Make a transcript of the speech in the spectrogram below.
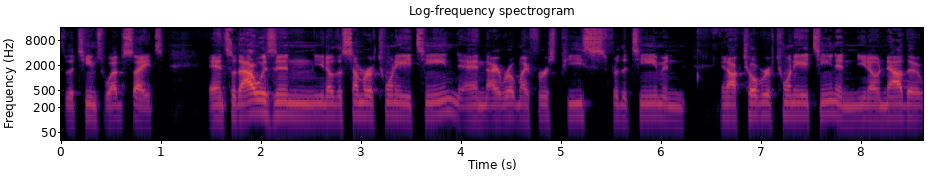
for the team's website. And so that was in you know the summer of 2018, and I wrote my first piece for the team in in October of 2018. And you know now that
